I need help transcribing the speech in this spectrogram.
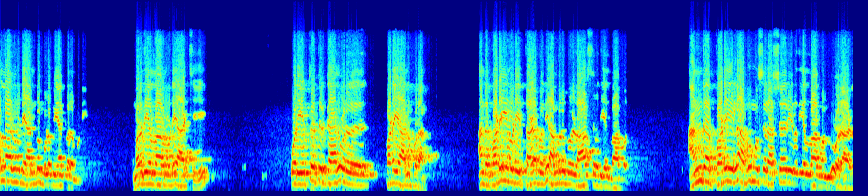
அல்லாஹனுடைய அன்பை முழுமையா பெற முடியும். மருதி அல்லாஹனுடைய ஆட்சி ஒரு யுத்தத்திற்காக ஒரு படையை அனுப்புறாங்க. அந்த படையினுடைய தளபதி அமருபுல் ஆசிரதி அல்லாஹன் அந்த படையில அபு முசல் அஷாரி ரதி அல்லாஹ் ஒன்பு ஒரு ஆள்.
